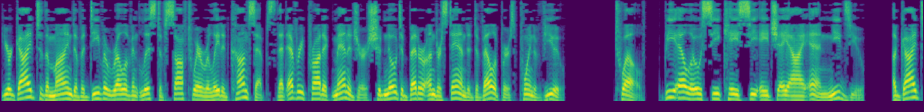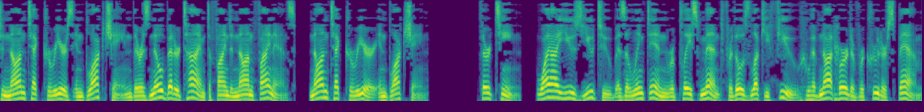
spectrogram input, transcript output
Your guide to the mind of a diva relevant list of software related concepts that every product manager should know to better understand a developer's point of view. 12. BLOCKCHAIN needs you. A guide to non tech careers in blockchain. There is no better time to find a non finance, non tech career in blockchain. 13. Why I use YouTube as a LinkedIn replacement for those lucky few who have not heard of recruiter spam.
